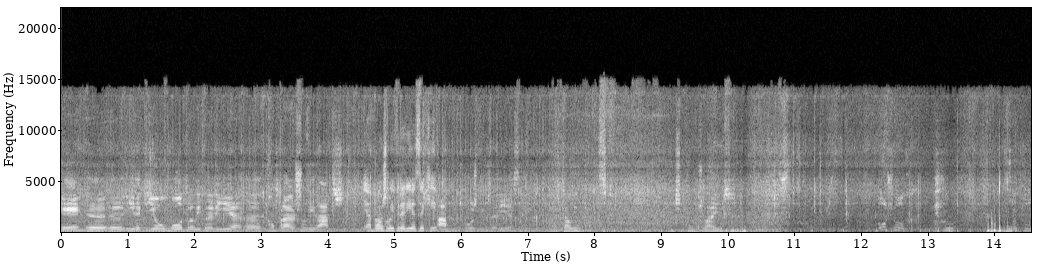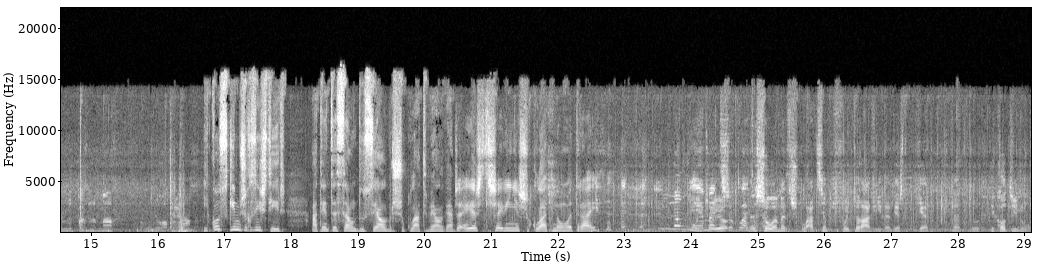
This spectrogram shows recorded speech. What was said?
é uh, uh, ir aqui a uma outra livraria uh, comprar as novidades. E há boas livrarias aqui? Há muito boas livrarias. Hein? Está ali um táxi. Nós podemos lá ir. Bonjour. E conseguimos resistir à tentação do célebre chocolate belga. Este cheirinho a chocolate não o atrai? Não muito. É amante eu, sou amante de chocolate, sempre fui toda a vida, desde pequeno. Portanto, e continuo.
